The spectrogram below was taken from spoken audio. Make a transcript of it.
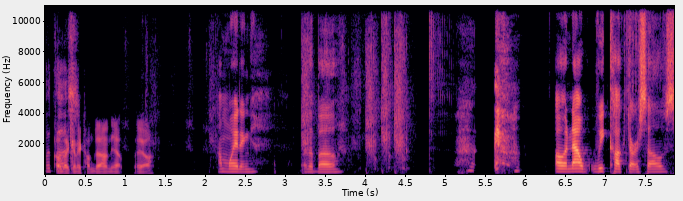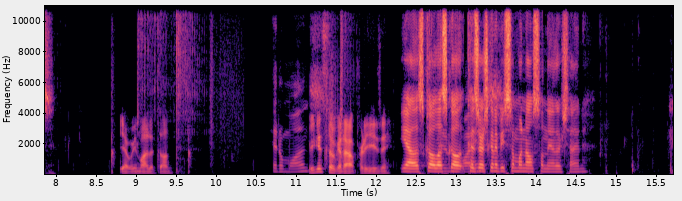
with Oh, us. they're gonna come down. Yep, they are. I'm waiting with a bow. Oh, now we cucked ourselves. Yeah, we might have done. Hit him once. We can still get out pretty easy. Yeah, let's go, let's go, because there's gonna be someone else on the other side.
